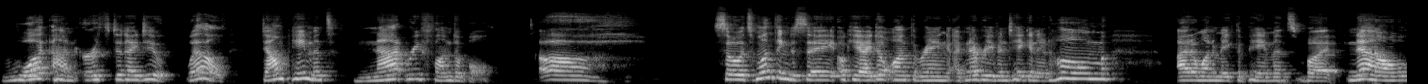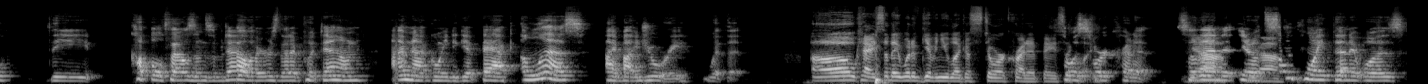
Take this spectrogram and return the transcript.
What on earth did I do? Well, down payments not refundable. Oh. So it's one thing to say, okay, I don't want the ring. I've never even taken it home. I don't want to make the payments. But now the couple thousands of dollars that I put down, I'm not going to get back unless I buy jewelry with it. Okay, so they would have given you like a store credit, basically. So a store credit. So yeah, then, you know, yeah. at some point, then it was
